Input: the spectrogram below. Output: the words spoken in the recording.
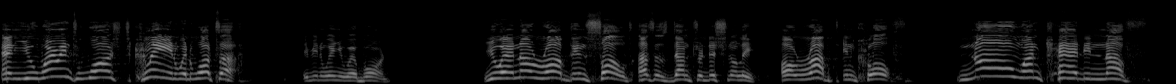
And you weren't washed clean with water, even when you were born. You were not rubbed in salt, as is done traditionally, or wrapped in cloth. No one cared enough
